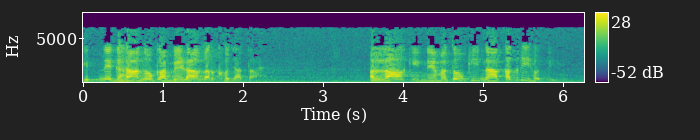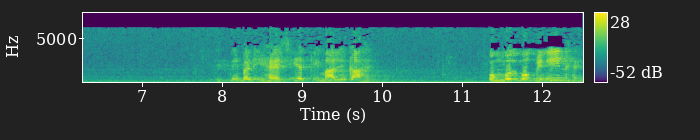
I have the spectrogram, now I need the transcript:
کتنے گھرانوں کا بیڑا غرق ہو جاتا ہے۔ اللہ کی نعمتوں کی ناقدری ہوتی ہے۔ اتنی بڑی حیثیت کی مالکہ ہے۔ ام المؤمنین ہے۔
